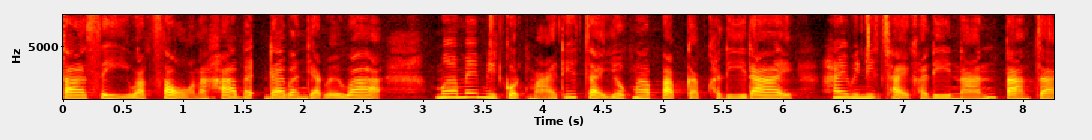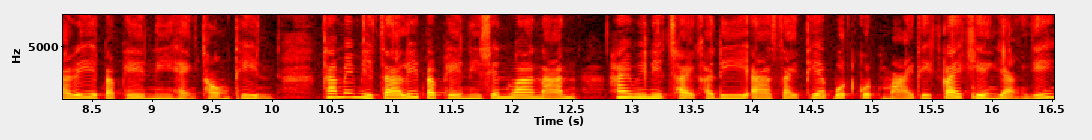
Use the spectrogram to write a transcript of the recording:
ตรา 4 วรรคสองนะคะ ได้บัญญัติไว้ว่า เมื่อไม่มีกฎหมายที่จะยกมาปรับกับคดีได้ ให้วินิจฉัยคดีนั้นตามจารีตประเพณีแห่งท้องถิ่น ถ้าไม่มีจารีตประเพณีเช่นว่านั้น ให้วินิจฉัยคดีอาศัยเทียบบทกฎหมายที่ใกล้เคียงอย่างยิ่ง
